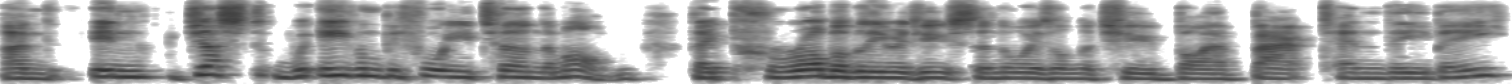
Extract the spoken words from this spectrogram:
And in just even before you turn them on, they probably reduce the noise on the tube by about 10 dB.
